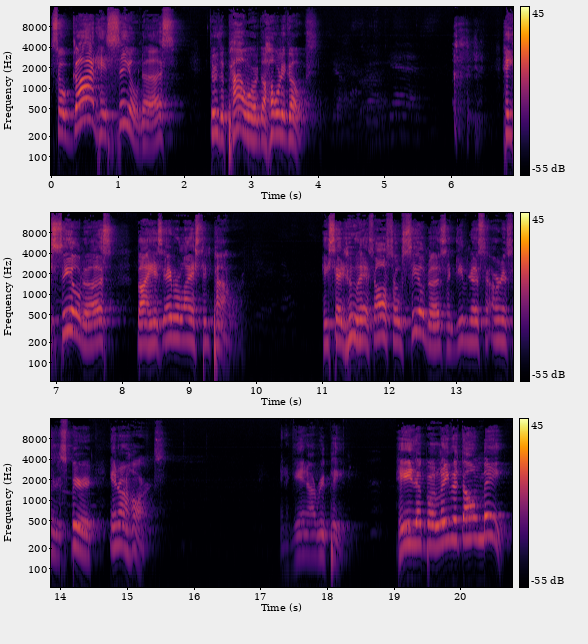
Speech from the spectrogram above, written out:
So God has sealed us through the power of the Holy Ghost. he sealed us by his everlasting power. He said, Who has also sealed us and given us the earnest of the Spirit in our hearts. And again, I repeat, He that believeth on me,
